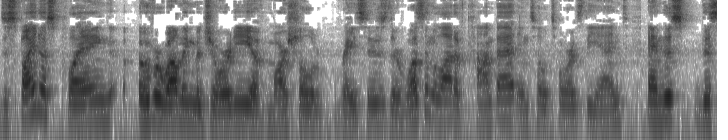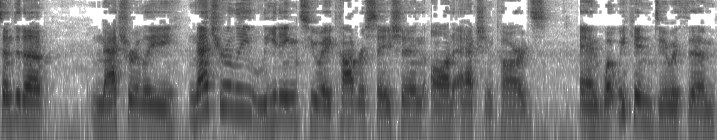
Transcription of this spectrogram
Despite us playing overwhelming majority of martial races, there wasn't a lot of combat until towards the end, and this this ended up naturally naturally leading to a conversation on action cards and what we can do with them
